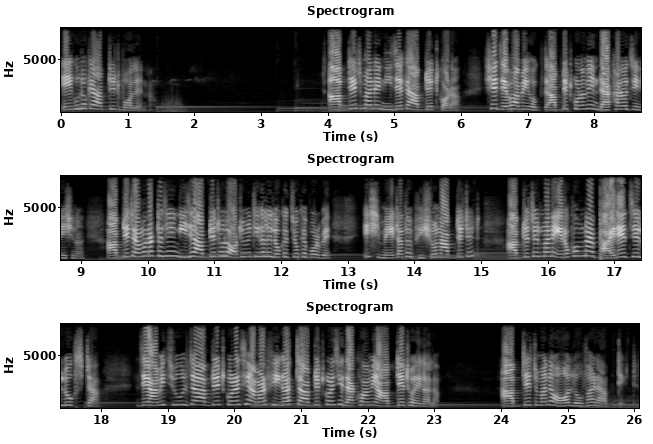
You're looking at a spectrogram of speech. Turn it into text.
এইগুলোকে আপডেট বলে না। আপডেট মানে নিজেকে আপডেট করা। সে যেভাবেই হোক, আপডেট কোনোদিন দেখানোর জিনিস নয়। আপডেট এমন একটা জিনিস, নিজে আপডেট হলে অটোমেটিক্যালি লোকের চোখে পড়বে। ইস, মেয়েটা তো ভীষণ আপডেটেড আপডেটেড মানে এরকম নয়, বাইরের যে লুকসটা যে আমি চুলটা আপডেট করেছি, আমার ফিগারটা আপডেট করেছি, দেখো আমি আপডেট হয়ে গেলাম। আপডেট মানে অল ওভার আপডেট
